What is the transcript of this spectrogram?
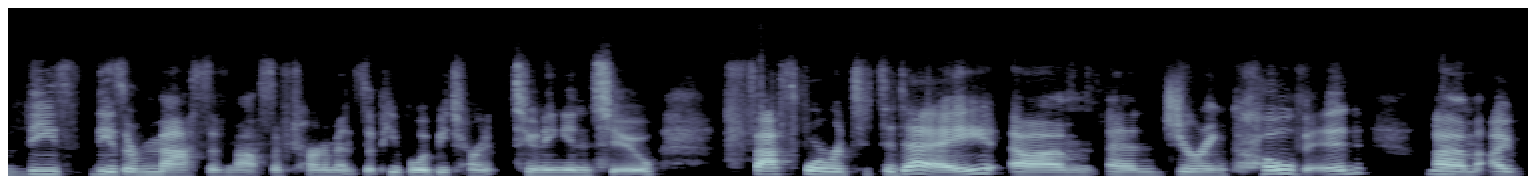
these these are massive massive tournaments that people would be turn, tuning into fast forward to today um, and during covid yeah. um, i've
